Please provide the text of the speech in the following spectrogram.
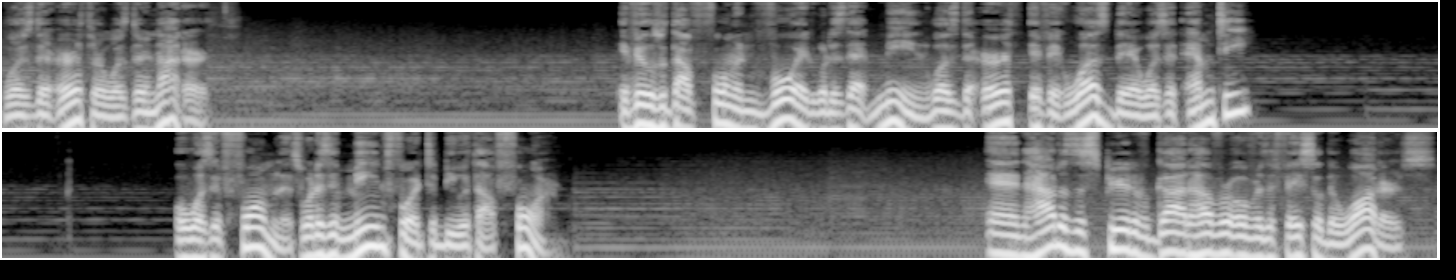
Was there earth or was there not earth? If it was without form and void, what does that mean? Was the earth, if it was there, was it empty? Or was it formless? What does it mean for it to be without form? And how does the Spirit of God hover over the face of the waters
